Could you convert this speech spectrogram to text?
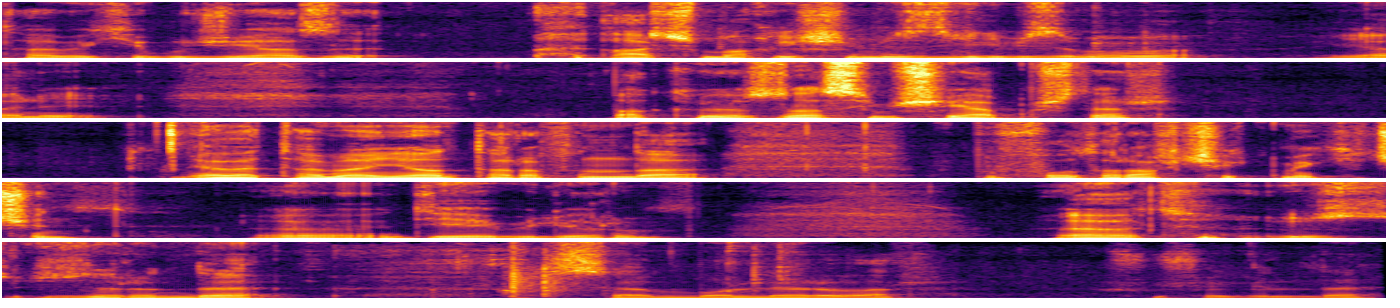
Tabii ki bu cihazı açmak işimiz değil bizim ama yani bakıyoruz nasıl bir şey yapmışlar. Evet hemen yan tarafında bu fotoğraf çekmek için e, diyebiliyorum. Evet üz- üzerinde sembolleri var. Şu şekilde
